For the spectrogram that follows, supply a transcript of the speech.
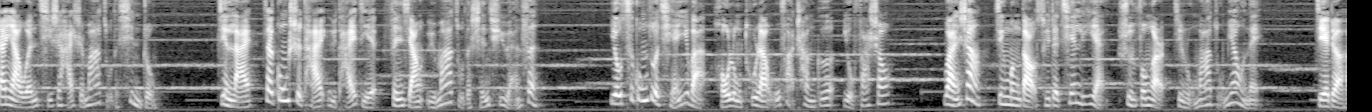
詹雅文其实还是妈祖的信众，近来在公视台与台节分享与妈祖的神奇缘分。有次工作前一晚，喉咙突然无法唱歌，又发烧，晚上竟梦到随着千里眼、顺风耳进入妈祖庙内，接着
